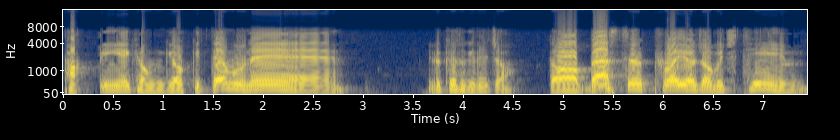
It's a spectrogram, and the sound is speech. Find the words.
박빙의 경기였기 때문에 이렇게 해석이 되죠. The best players of each team.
